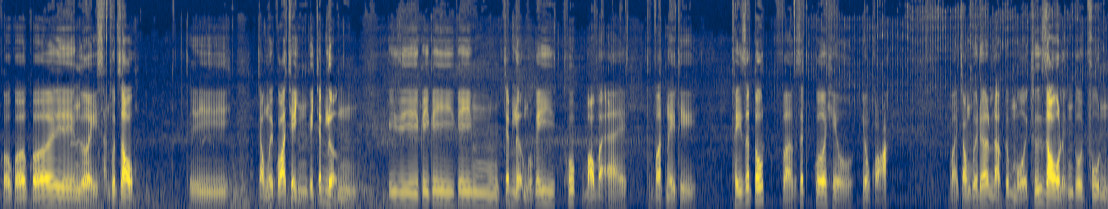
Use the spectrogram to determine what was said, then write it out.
của của của người sản xuất rau. Thì trong cái quá trình, cái chất lượng, cái cái cái cái chất lượng của cái thuốc bảo vệ thực vật này thì thấy rất tốt và rất có hiệu hiệu quả. Và trong cái đó là cái mỗi thứ rau là chúng tôi phun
